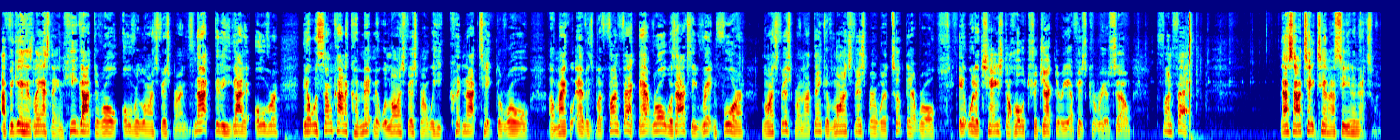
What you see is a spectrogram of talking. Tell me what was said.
I forget his last name. He got the role over Laurence Fishburne. It's not that he got it over. There was some kind of commitment with Laurence Fishburne where he could not take the role of Michael Evans. But fun fact, that role was actually written for Laurence Fishburne. I think if Laurence Fishburne would have took that role, it would have changed the whole trajectory of his career. So, fun fact. That's our take 10. I'll see you in the next one.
